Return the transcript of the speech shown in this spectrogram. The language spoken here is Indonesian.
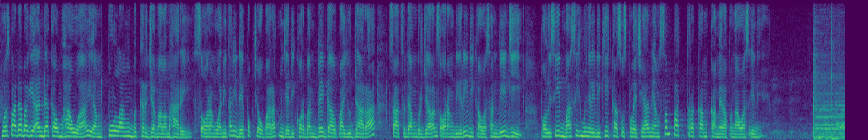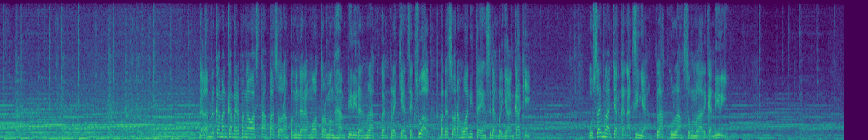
Waspada bagi Anda kaum hawa yang pulang bekerja malam hari. Seorang wanita di Depok, Jawa Barat menjadi korban begal payudara saat sedang berjalan seorang diri di kawasan Beji. Polisi masih menyelidiki kasus pelecehan yang sempat terekam kamera pengawas ini. Dalam rekaman kamera pengawas tampak seorang pengendara motor menghampiri dan melakukan pelecehan seksual kepada seorang wanita yang sedang berjalan kaki. Usai melancarkan aksinya, pelaku langsung melarikan diri.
